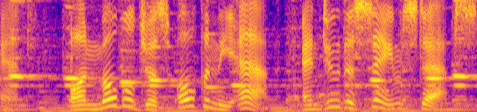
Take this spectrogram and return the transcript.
and on mobile just open the app and do the same steps.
